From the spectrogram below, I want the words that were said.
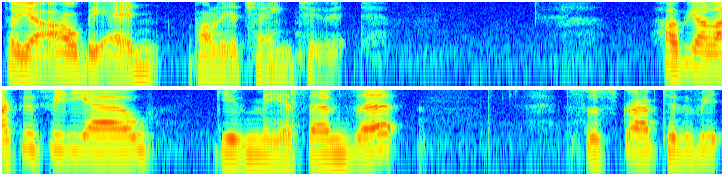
So yeah, I'll be adding probably a chain to it. Hope y'all like this video. Give me a thumbs up subscribe to the,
